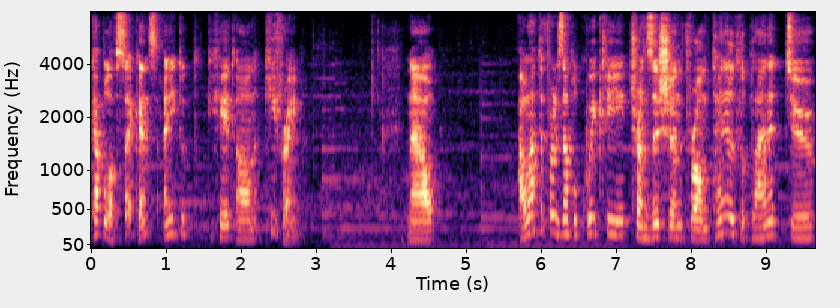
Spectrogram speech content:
couple of seconds, I need to hit on keyframe. Now, I want to, for example, quickly transition from tiny little planet to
